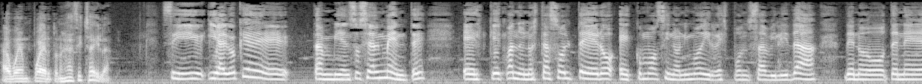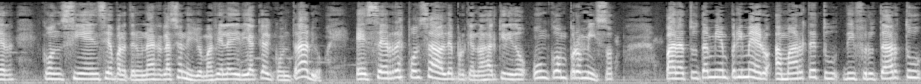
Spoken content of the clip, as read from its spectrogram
a buen puerto. ¿No es así, Chaila? Sí, y algo que también socialmente es que cuando uno está soltero es como sinónimo de irresponsabilidad, de no tener conciencia para tener unas relaciones. Yo más bien le diría que al contrario, es ser responsable porque no has adquirido un compromiso para tú también primero amarte tú, disfrutar tú,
